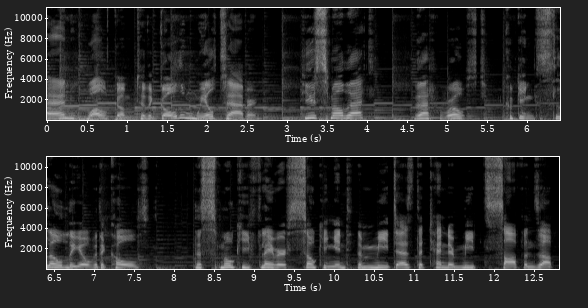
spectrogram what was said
And welcome to the Golden Wheel Tavern. Do you smell that? That roast cooking slowly over the coals, the smoky flavor soaking into the meat as the tender meat softens up.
